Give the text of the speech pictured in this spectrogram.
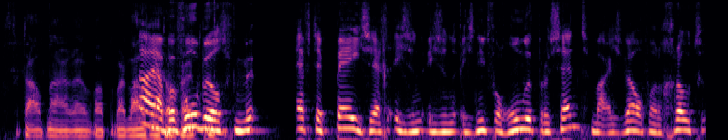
vertaald naar eh, wat waar Lau Nou ja, bijvoorbeeld m- FTP zegt is, een, is, een, is niet voor 100%, maar is wel voor een groot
